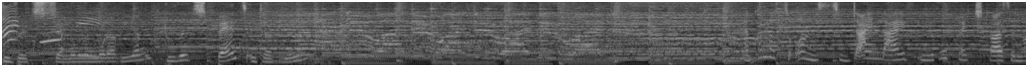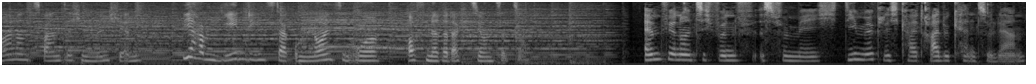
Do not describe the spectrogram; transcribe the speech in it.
du willst Sendungen moderieren, du willst Bands interviewen. Dann komm doch zu uns, zu Dein Live in die Ruprechtstraße 29 in München. Wir haben jeden Dienstag um 19 Uhr offene Redaktionssitzung. M945 ist für mich die Möglichkeit, Radio kennenzulernen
